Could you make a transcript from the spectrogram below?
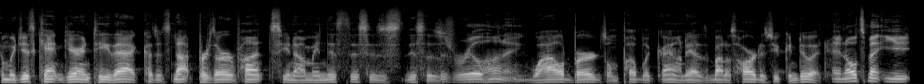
and we just can't guarantee that because it's not preserve hunts. You know, I mean this this is this is This is real hunting. wild birds on public ground. Yeah, it's about as hard as you can do it. And ultimate, you,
